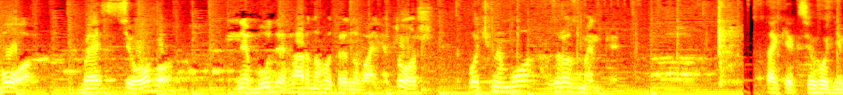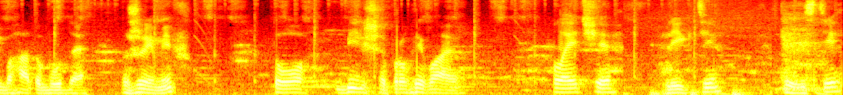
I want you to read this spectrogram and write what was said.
бо без цього не буде гарного тренування. Тож почнемо з розминки. Так як сьогодні багато буде жимів, то більше прогріваю плечі, лікті, кисті.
